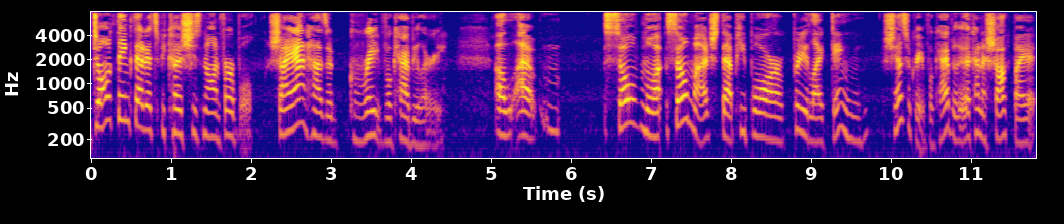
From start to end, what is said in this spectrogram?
don't think that it's because she's nonverbal. Cheyenne has a great vocabulary. Uh, uh, so mo- so much that people are pretty like, dang, she has a great vocabulary. They're kind of shocked by it.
